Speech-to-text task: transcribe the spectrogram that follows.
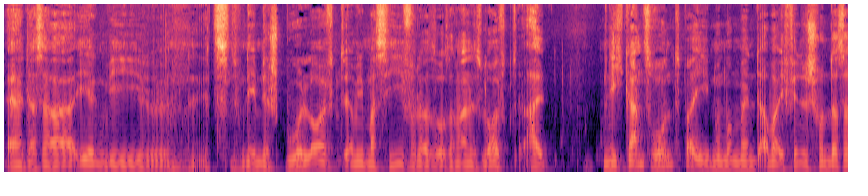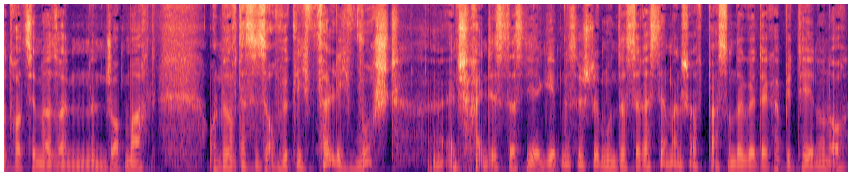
äh, dass er irgendwie äh, jetzt neben der Spur läuft, irgendwie massiv oder so, sondern es läuft halt nicht ganz rund bei ihm im Moment, aber ich finde schon, dass er trotzdem da seinen Job macht. Und pass auf, das ist auch wirklich völlig wurscht. Ja, Entscheidend ist, dass die Ergebnisse stimmen und dass der Rest der Mannschaft passt. Und da gehört der Kapitän und auch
